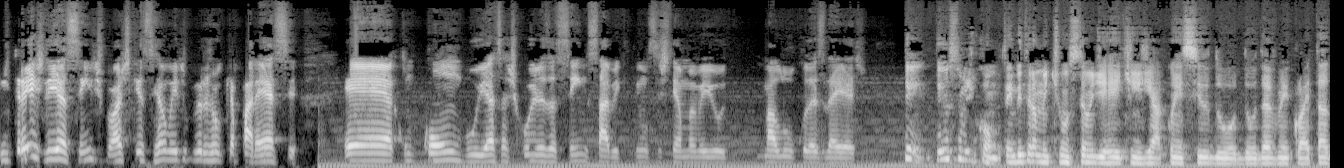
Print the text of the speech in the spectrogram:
em 3D, assim, tipo, eu acho que esse é realmente o primeiro jogo que aparece é com combo e essas coisas assim, sabe? Que tem um sistema meio maluco das ideias. Tem, tem um sistema de combo, tem literalmente um sistema de rating já conhecido do, do Devil May Cry, tá,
